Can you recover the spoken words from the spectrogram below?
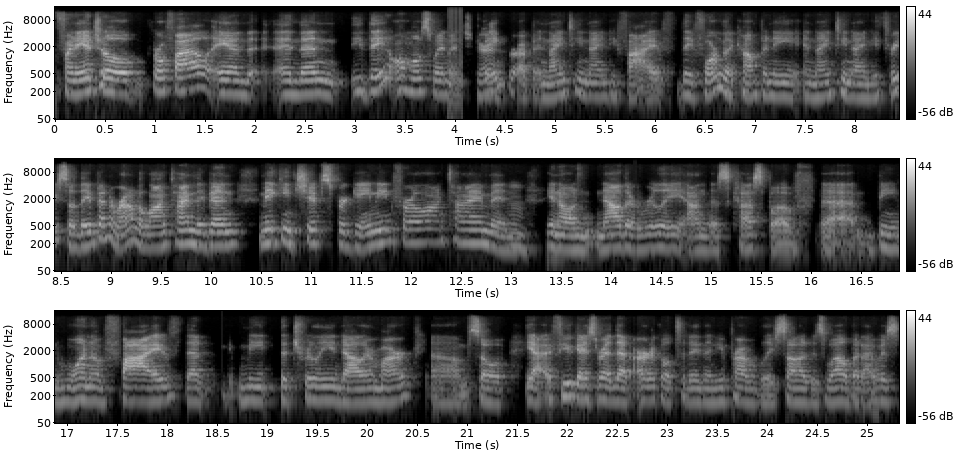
financial profile and and then they almost went sure. bankrupt in 1995 they formed the company in 1993 so they've been around a long time. They've been making chips for gaming for a long time. And mm. you know now they're really on this cusp of uh, being one of five that meet the trillion dollar mark. Um, so yeah if you guys read that article today then you probably saw it as well. But i was,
